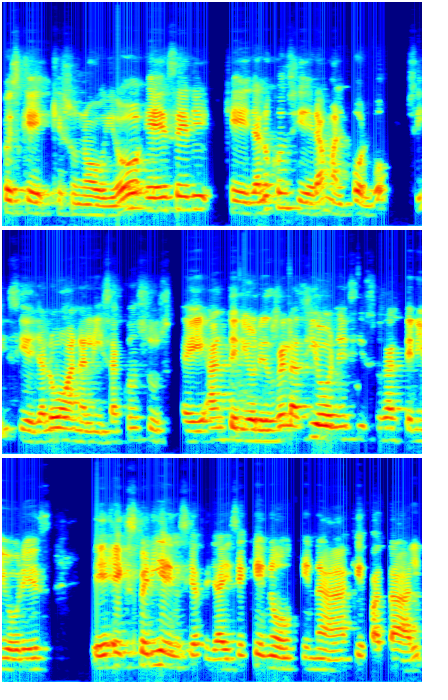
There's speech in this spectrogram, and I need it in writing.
pues que, que su novio es el que ella lo considera mal polvo, si ella lo analiza con sus eh, anteriores relaciones y sus anteriores eh, experiencias, ella dice que no, que nada, que fatal,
